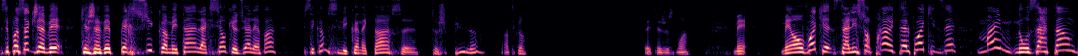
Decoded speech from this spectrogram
C'est pas ça que j'avais perçu comme étant l'action que Dieu allait faire. C'est comme si les connecteurs se touchent plus, là. En tout cas, peut-être c'est juste moi. Mais mais on voit que ça les surprend à un tel point qu'ils disaient, même nos attentes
